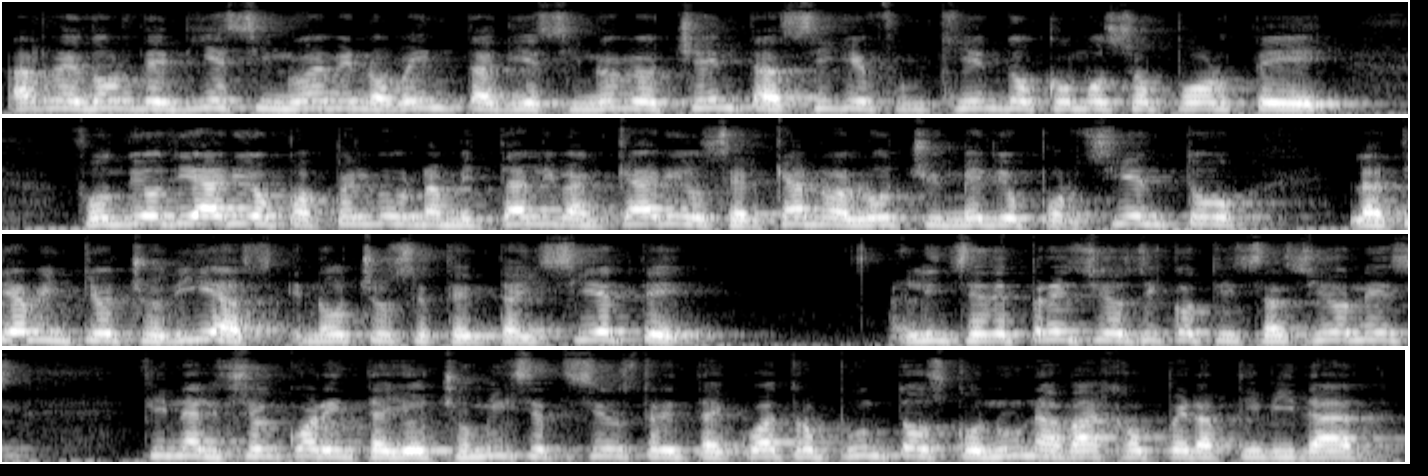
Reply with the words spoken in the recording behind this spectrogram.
alrededor de 19.90, 19.80, sigue fungiendo como soporte. Fondeo diario, papel gubernamental y bancario cercano al 8,5%, latía 28 días en 8,77. El índice de precios y cotizaciones finalizó en 48.734 puntos con una baja operatividad.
